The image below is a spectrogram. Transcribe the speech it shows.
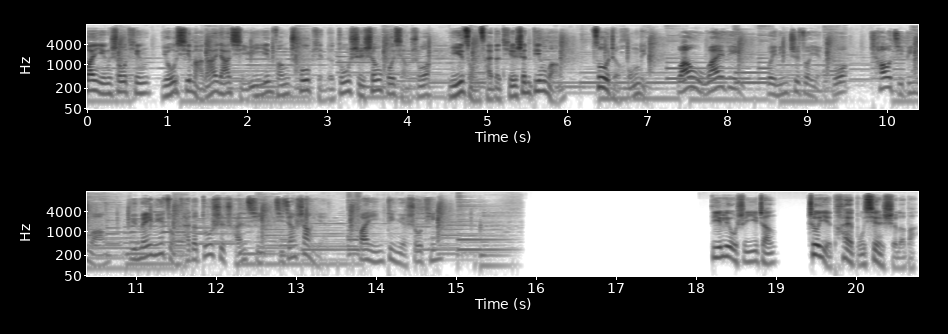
欢迎收听由喜马拉雅喜韵音房出品的都市生活小说《女总裁的贴身兵王》，作者红礼，玩五 YV 为您制作演播。超级兵王与美女总裁的都市传奇即将上演，欢迎订阅收听。第六十一章，这也太不现实了吧！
